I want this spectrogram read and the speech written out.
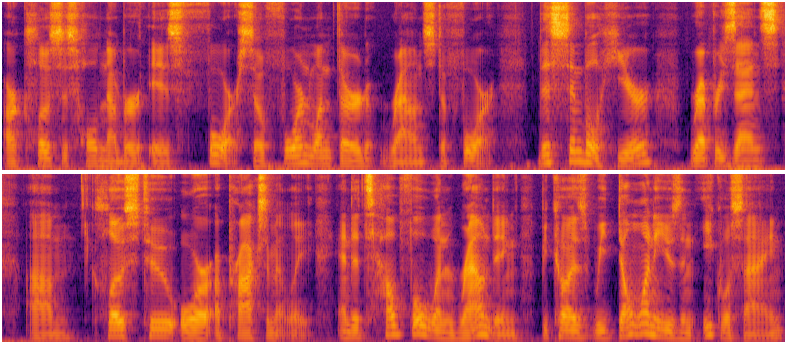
Our closest whole number is 4. So 4 and 1 third rounds to 4. This symbol here represents um, close to or approximately. And it's helpful when rounding because we don't want to use an equal sign.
